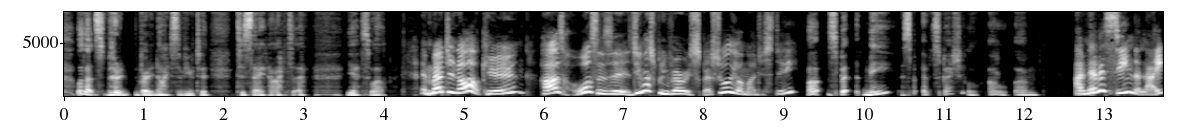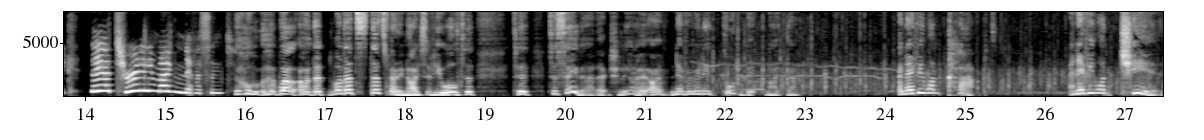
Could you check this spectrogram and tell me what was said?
well, that's very, very nice of you to, to say that. Uh, yes, well. Imagine our king has horses' ears. You must be very special, Your Majesty. Uh, spe- me? Spe- special? Oh, um. I've never seen the like. They are truly magnificent. Oh well, uh, that, well that's that's very nice of you all to to to say that. Actually, I, I've never really thought of it like that. And everyone clapped, and everyone cheered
